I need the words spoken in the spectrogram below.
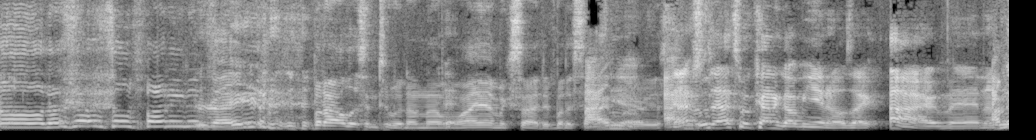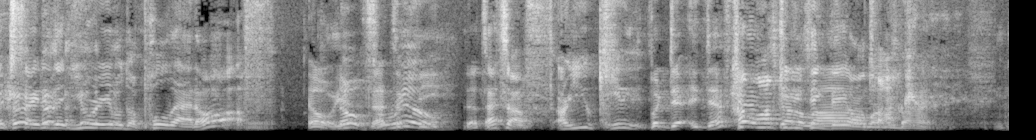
Oh, that sounds so funny, to me. right? But I'll listen to it. I'm, I'm, I am excited, but it sounds I'm- hilarious. That's that's what kind of got me in. I was like, all right, man. I'm excited that you were able to pull that off. oh yeah, No, for that's real. a feat. That's, That's a. a. f- Are you kidding? But De- Def How often got do you think they all of money talk? behind. Def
